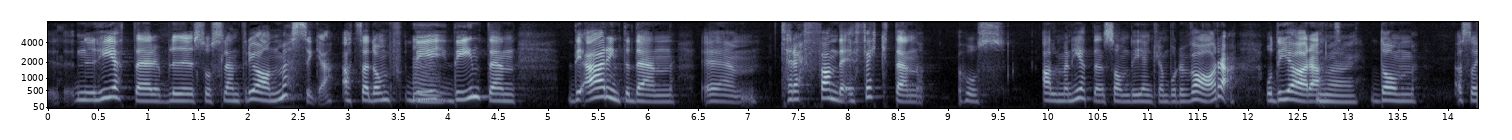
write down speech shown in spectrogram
eh, nyheter blir så slentrianmässiga. Att så här, de, det, det, är inte en, det är inte den ehm, träffande effekten hos allmänheten som det egentligen borde vara. Och det gör att Nej. de, alltså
